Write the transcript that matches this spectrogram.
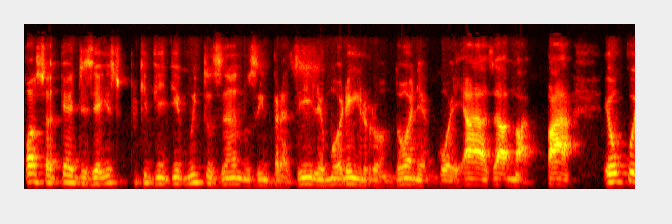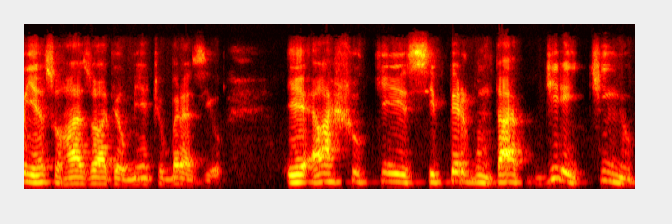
posso até dizer isso porque vivi muitos anos em Brasília, morei em Rondônia, Goiás, Amapá. Eu conheço razoavelmente o Brasil. E acho que se perguntar direitinho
